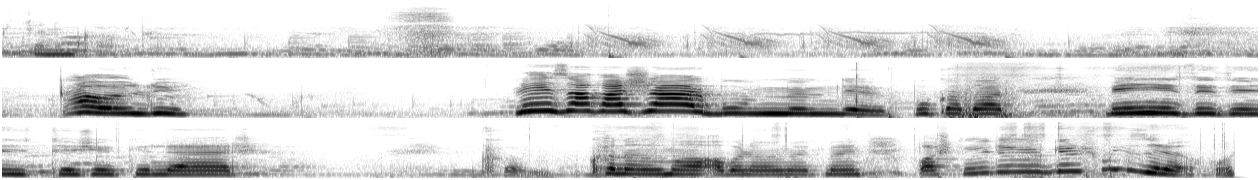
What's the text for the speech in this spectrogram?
Bir canım kaldı. Ha öldü. Neyse arkadaşlar bu bölümde bu kadar. Beni izlediğiniz teşekkürler. Kanalıma abone olmayı unutmayın. Başka videoda görüşmek üzere. Hoşçakalın.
